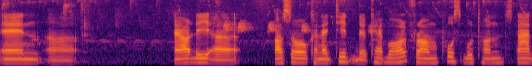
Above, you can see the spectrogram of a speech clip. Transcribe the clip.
and uh, I already uh, also connected the cable from push button start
